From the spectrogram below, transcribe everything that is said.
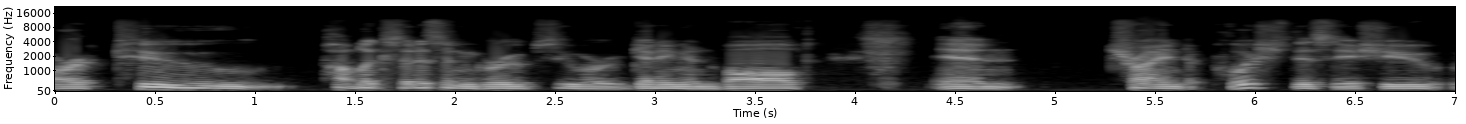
are two public citizen groups who are getting involved in trying to push this issue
